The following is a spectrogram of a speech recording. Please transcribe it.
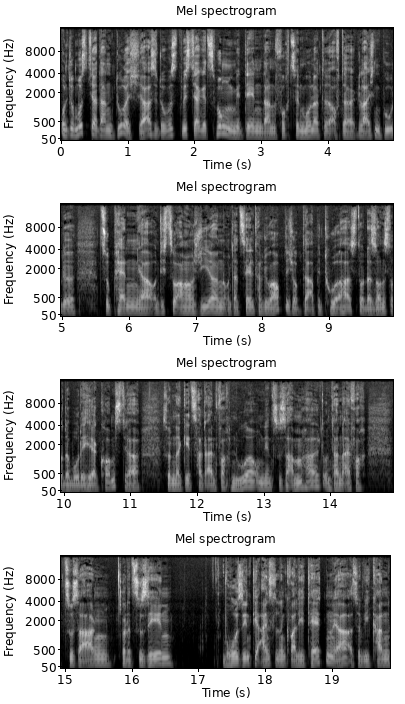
und du musst ja dann durch, ja. Also du musst, bist ja gezwungen, mit denen dann 15 Monate auf der gleichen Bude zu pennen, ja, und dich zu arrangieren. Und da zählt halt überhaupt nicht, ob du Abitur hast oder sonst oder wo du herkommst, ja. Sondern da geht's halt einfach nur um den Zusammenhalt und dann einfach zu sagen oder zu sehen, wo sind die einzelnen Qualitäten? Ja, also wie kann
